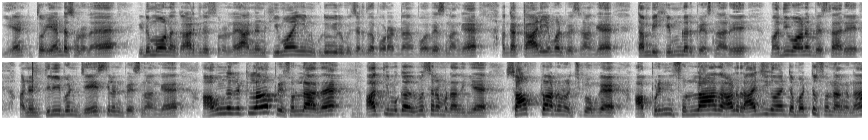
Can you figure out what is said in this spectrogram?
ஏன் தொ- ஏன்ட சொல்லல? இடுமான கார்த்தில சொல்லல. அண்ணன் ஹிமாயின் குடியுரிமை சட்டத்தில் போராட்டம் போ- பேசுனாங்க. அக்கா காளியம்மாள் பேசுனாங்க. தம்பி ஹிம்லர் பேசினாரு. மதிவானம் பேசினாரு. அண்ணன் திலீபன் ஜெயசீலன் பேசினாங்க. அவங்க கிட்டலாம் பே- சொல்லாத அதிமுக விமர்சனம் பண்ணாதீங்க. சாஃப்ட் கார்னர் வச்சுக்கோங்க. அப்படின்னு சொல்லாத ஆள் ராஜீவ்காந்தி மட்டும் சொன்னாங்கன்னா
